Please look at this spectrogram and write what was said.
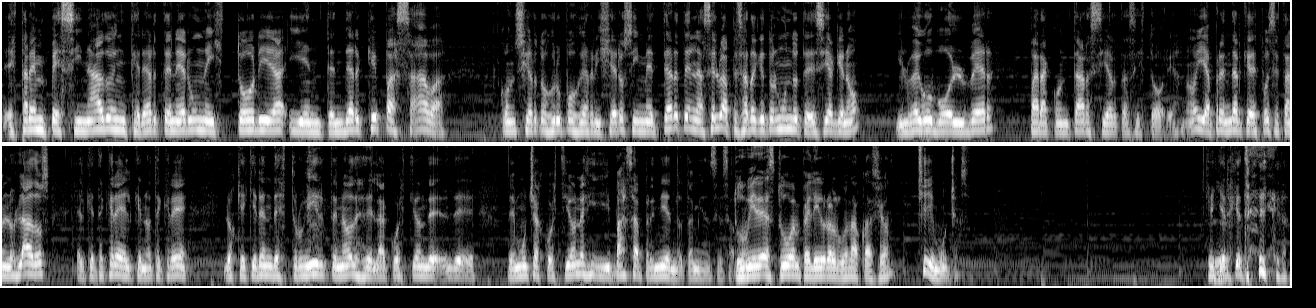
estar empecinado en querer tener una historia y entender qué pasaba con ciertos grupos guerrilleros y meterte en la selva a pesar de que todo el mundo te decía que no, y luego volver para contar ciertas historias, ¿no? Y aprender que después están los lados, el que te cree, el que no te cree, los que quieren destruirte, ¿no? Desde la cuestión de, muchas cuestiones y vas aprendiendo también, César. ¿Tu vida estuvo en peligro alguna ocasión? Sí, muchas. ¿Qué quieres que te diga?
